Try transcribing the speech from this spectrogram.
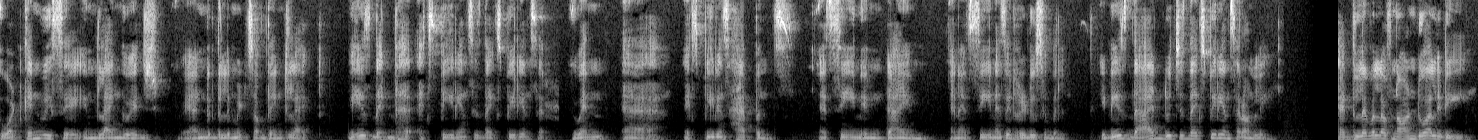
what can we say in language under the limits of the intellect is that the experience is the experiencer. When uh, experience happens, as seen in time and as seen as irreducible, it is that which is the experiencer only. At the level of non-duality,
